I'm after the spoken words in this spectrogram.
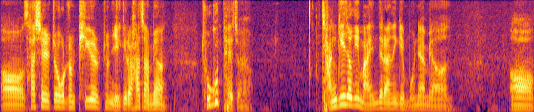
어 사실적으로 좀 필요 좀 얘기를 하자면 조급해져요. 장기적인 마인드라는 게 뭐냐면 어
